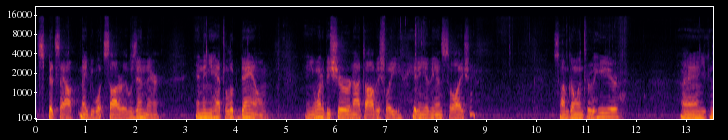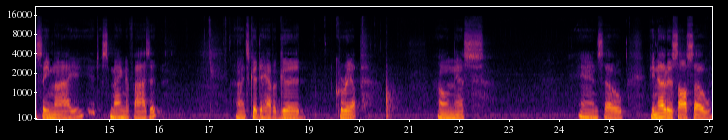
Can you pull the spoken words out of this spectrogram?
spits out maybe what solder was in there. And then you have to look down and you want to be sure not to obviously hit any of the insulation. So I'm going through here and you can see my it just magnifies it uh, it's good to have a good grip on this and so if you notice also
